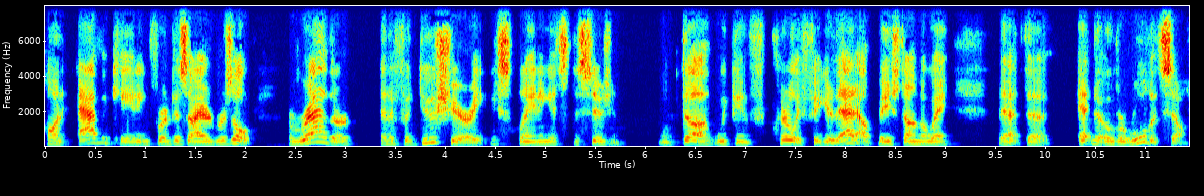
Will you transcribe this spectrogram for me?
on advocating for a desired result, rather than a fiduciary explaining its decision. Well, duh, we can clearly figure that out based on the way that uh, Aetna overruled itself.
